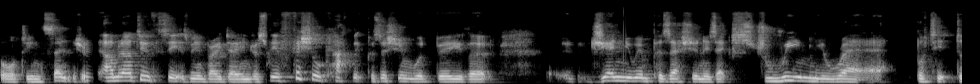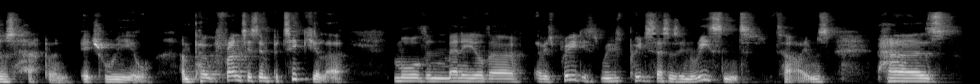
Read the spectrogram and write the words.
14th century. I mean, I do see it as being very dangerous. The official Catholic position would be that genuine possession is extremely rare, but it does happen. It's real. And Pope Francis, in particular, more than many other of his predecessors in recent times, has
